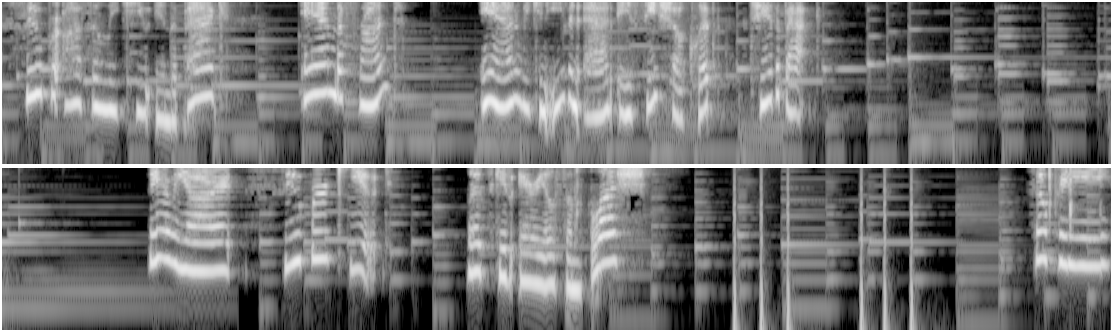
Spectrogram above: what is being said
Super awesomely cute in the back and the front. And we can even add a seashell clip to the back. There we are. Super cute. Let's give Ariel some blush. So pretty.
